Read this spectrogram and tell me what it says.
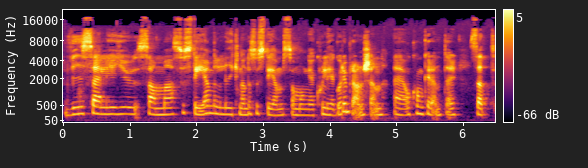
Vi säljer ju samma system eller liknande system som många kollegor i branschen eh, och konkurrenter. Så att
